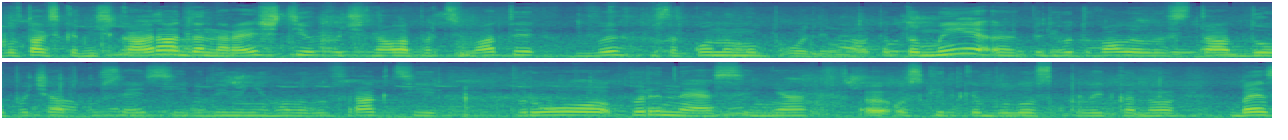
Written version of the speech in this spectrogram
Полтавська міська рада нарешті починала працювати в законному полі. Тобто ми е, підготували листа до початку сесії від імені голови фракції про перенесення, оскільки було скликано без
